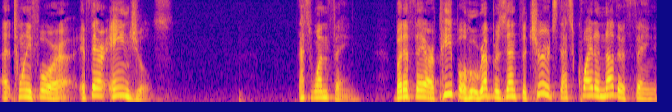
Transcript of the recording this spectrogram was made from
uh, 24, if they're angels, that's one thing. But if they are people who represent the church, that's quite another thing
